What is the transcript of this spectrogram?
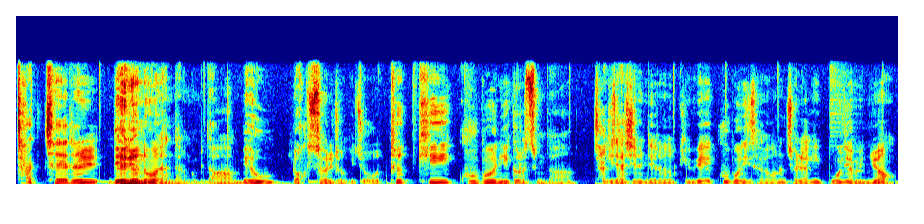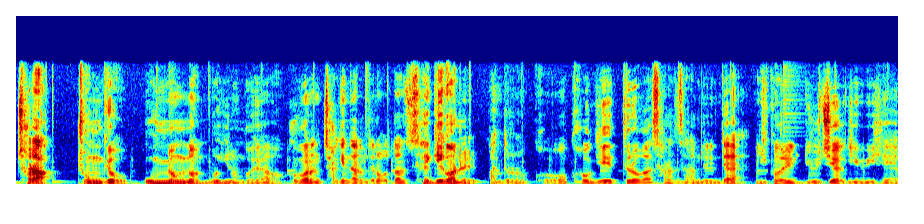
자체를 내려놓아야 한다는 겁니다. 매우 역설적이죠. 특히 9번이 그렇습니다. 자기 자신을 내려놓기 위해 9번이 사용하는 전략이 뭐냐면요. 철학, 종교, 운명론 뭐 이런 거예요. 9번은 자기 나름대로 어떤 세계관을 만들어 놓고 거기에 들어가 사는 사람들인데 이걸 유지하기 위해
